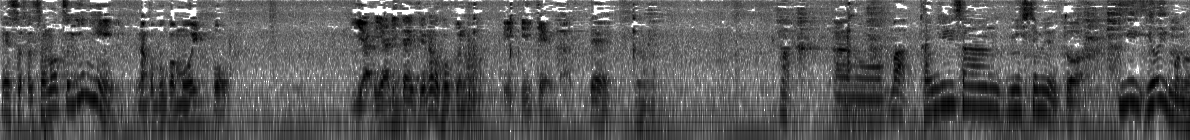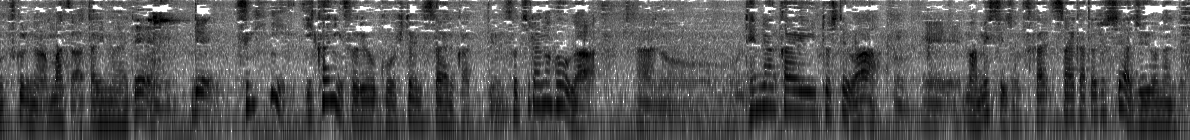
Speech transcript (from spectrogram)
でそその次になんか僕はもう一歩ややりたいというのが僕の意見であって、うん。まああのまあ、谷尻さんにしてみると良いものを作るのはまず当たり前でうん、で次にいかにそれをこう人に伝えるかっていうそちらの方があの展覧会としては、うん、えー、まあ、メッセージの伝え方としては重要なんだと。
